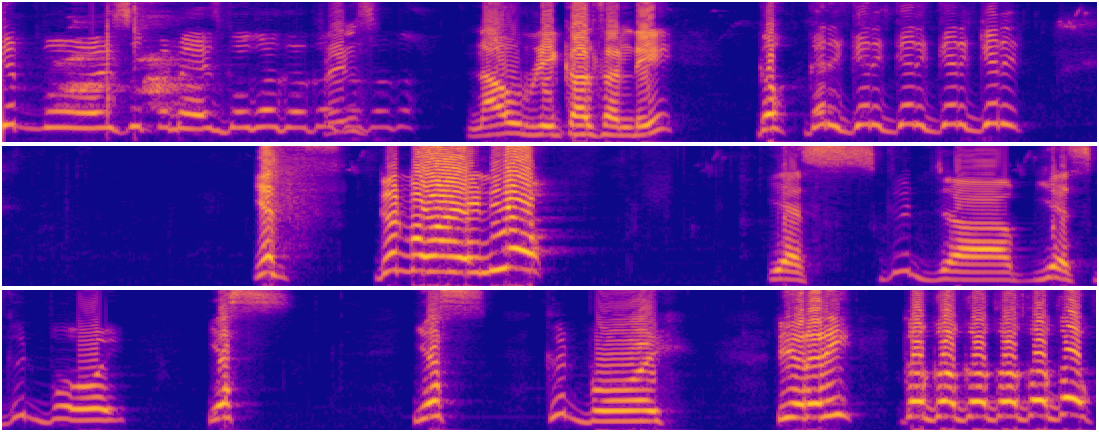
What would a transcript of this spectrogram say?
good boy super nice go go go go now recalls అండి. Go. Get it, get it, get it, get it, get it. Yes. Good boy, Leo. Yes. Good job. Yes. Good boy. Yes. Yes. Good boy. Leo, ready? Go, go, go, go, go, go.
